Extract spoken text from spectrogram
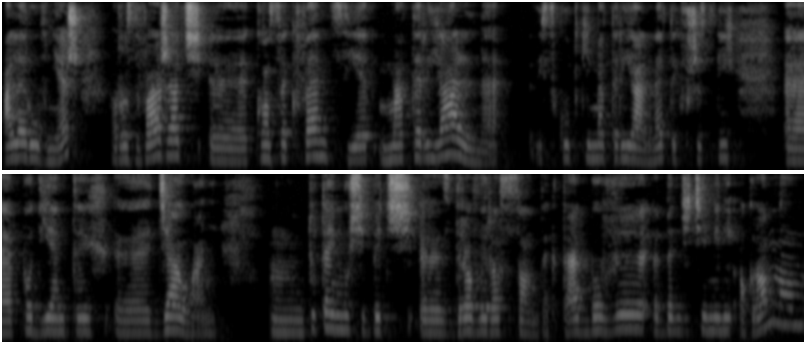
ale również rozważać konsekwencje materialne i skutki materialne tych wszystkich podjętych działań. Mm, Tutaj musi być e, zdrowy rozsądek, tak? Bo wy będziecie mieli ogromną,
